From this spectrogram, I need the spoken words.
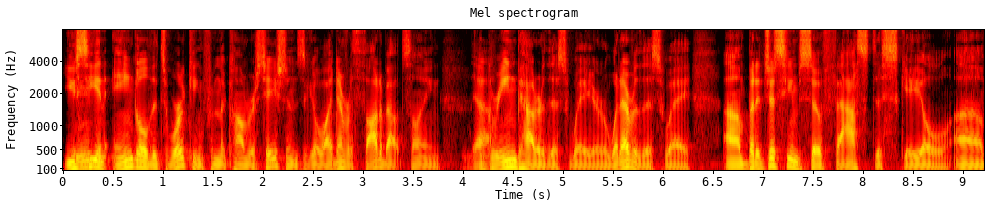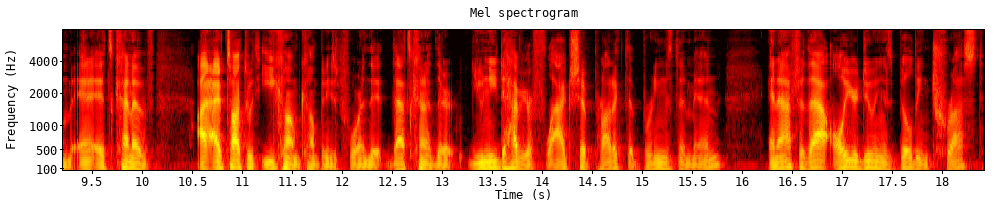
You see an angle that's working from the conversations to go, well, I never thought about selling Yeah. a green powder this way or whatever this way. Um, but it just seems so fast to scale. Um, and it's kind of, I, I've talked with ecom companies before, and that, that's kind of their, you need to have your flagship product that brings them in. And after that, all you're doing is building trust.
